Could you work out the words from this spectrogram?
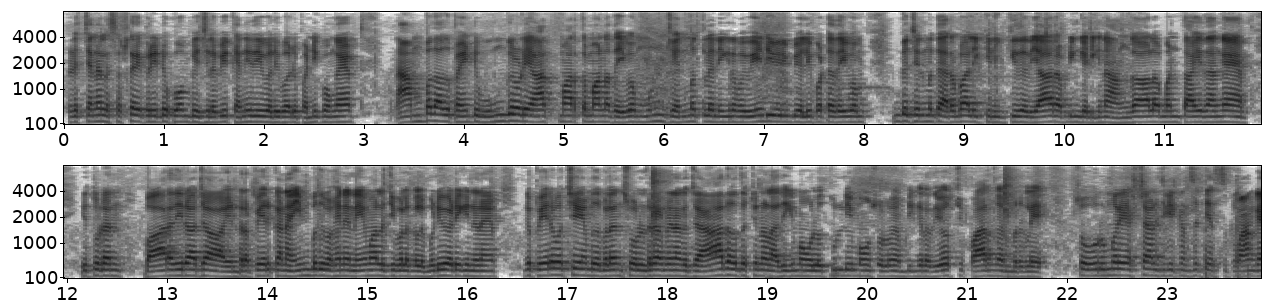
என்னோட சேனலை சப்ஸ்கிரைப் பண்ணிவிட்டு ஹோம் பேஜில் போய் கண்ணி தெய்வ வழிபாடு பண்ணிக்கோங்க. ஐம்பதாவது பாயிண்ட் உங்களுடைய ஆத்மார்த்தமான தெய்வம். முன் ஜென்மத்தில் நீங்கள் நம்ம வேண்டி விரும்பி வழிபட்ட தெய்வம். இந்த ஜென்மத்தை அரபாலிக்கு நிற்கிறது யார் அப்படின்னு கேட்டிங்கன்னா அங்காளம்மன் தாய் தாங்க. இத்துடன் பாரதி ராஜா என்ற பேருக்கான ஐம்பது வகையான நேமாலஜி பலன்கள் முடிவடைகின்றன. இந்த பேரை வச்சு ஐம்பது பலன் சொல்கிறேன் அப்படின்னா நாங்கள் ஜாதகத்தை சொன்னால் அதிகமாக உள்ள துல்லியமாகவும் சொல்லுவேன் அப்படிங்கிறத யோசிச்சு பாருங்கள் நண்பர்களே. ஸோ ஒரு முறை அஸ்ட்ராலஜிக்கல் கன்சல்டேஷனுக்கு வாங்க.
